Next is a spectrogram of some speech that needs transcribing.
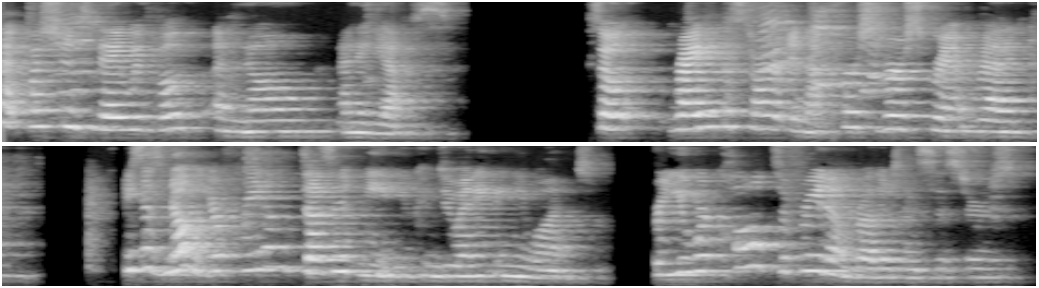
that question today with both a no and a yes. So, right at the start, in that first verse Grant read, he says, No, your freedom doesn't mean you can do anything you want. For you were called to freedom, brothers and sisters.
